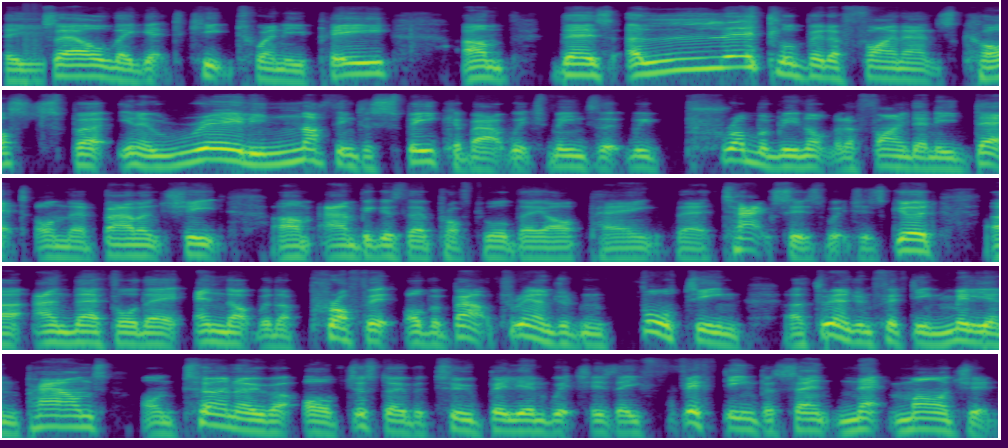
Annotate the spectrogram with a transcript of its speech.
they sell, they get to keep 20p. Um, there's a little bit of finance costs, but you know, really nothing to speak about, which means that we're probably not going to find any debt on their balance sheet. Um, and because they're profitable, they are paying their taxes, which is good. Uh, and therefore, they end up with a profit of about 314, uh, 315 million pounds on turnover of just over 2 billion, which is a 15% net margin.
